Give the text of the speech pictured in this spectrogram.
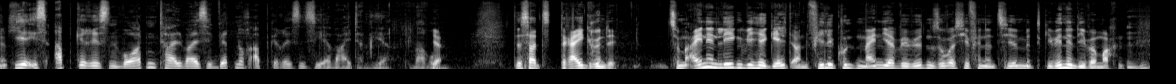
Ja. Hier ist abgerissen worden, teilweise wird noch abgerissen. Sie erweitern hier. Warum? Ja. Das hat drei Gründe. Zum einen legen wir hier Geld an. Viele Kunden meinen ja, wir würden sowas hier finanzieren mit Gewinnen, die wir machen. Mhm.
